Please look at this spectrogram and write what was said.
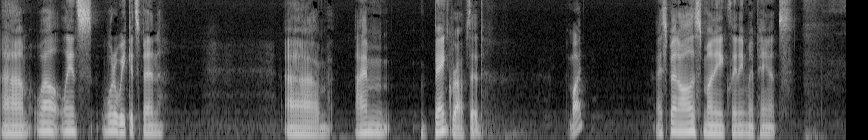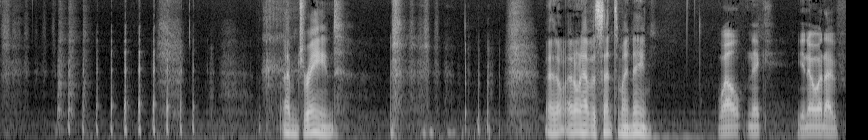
Um, well, Lance, what a week it's been. Um, I'm bankrupted. What? I spent all this money cleaning my pants. I'm drained. I don't I don't have a cent to my name. Well, Nick, you know what? I've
